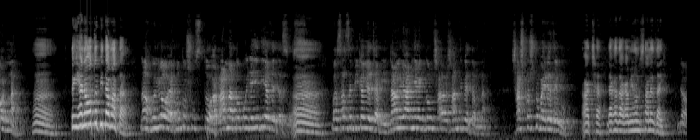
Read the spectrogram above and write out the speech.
কন্যা। হ্যাঁ। তো ইহানেও তো পিতা মাতা না হইও এখন তো সুস্থ। আর রান্না তো কইরাই দিয়া যাইতেছো। হ্যাঁ। বাস আছে বিকালে যাবি না হলে আমি একদম শান্তি পেতাম না। শ্বাসকষ্ট বাইরে যাইব। আচ্ছা দেখা যাক আমি এখন স্নানে যাই। যাও।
